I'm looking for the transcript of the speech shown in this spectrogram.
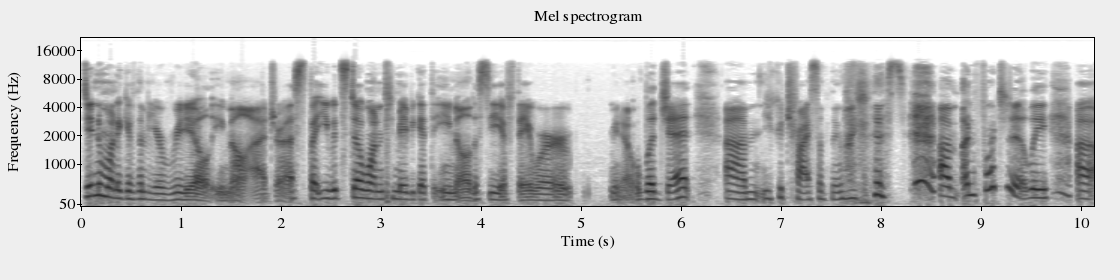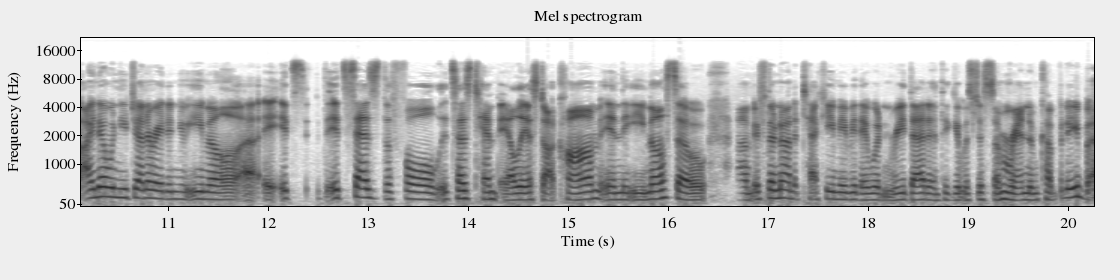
didn't want to give them your real email address, but you would still want to maybe get the email to see if they were you know legit um, you could try something like this um, unfortunately uh, i know when you generate a new email uh, it's it says the full it says tempalias.com in the email so um, if they're not a techie maybe they wouldn't read that and think it was just some random company but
